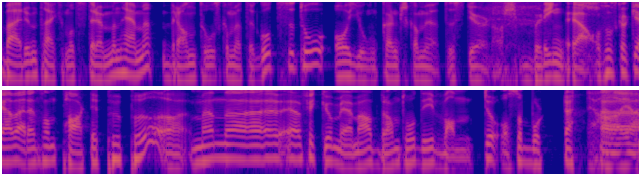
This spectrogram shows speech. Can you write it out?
Bærum tar mot Strømmen hjemme. Brann 2 skal møte Godset 2, og Junkeren skal møte Stjørdals Blink. Ja, og så skal ikke jeg være en sånn party-puppe, men eh, jeg fikk jo med meg at Brann 2 de vant jo også borte. Ja, ja.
